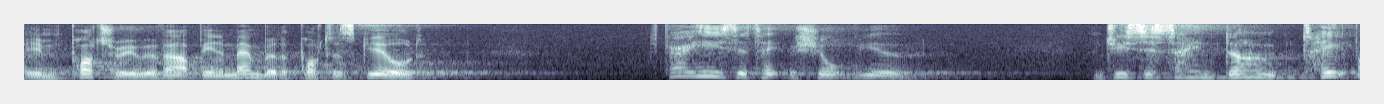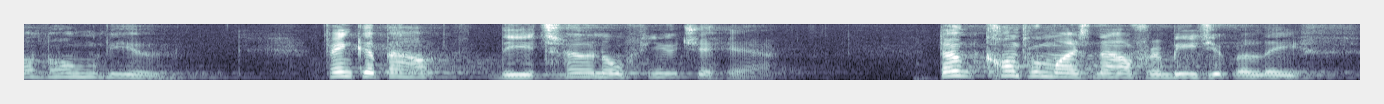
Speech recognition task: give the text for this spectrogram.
in pottery without being a member of the Potters Guild. It's very easy to take the short view. And Jesus is saying, don't. Take the long view. Think about the eternal future here. Don't compromise now for immediate relief.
